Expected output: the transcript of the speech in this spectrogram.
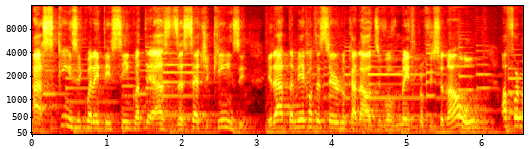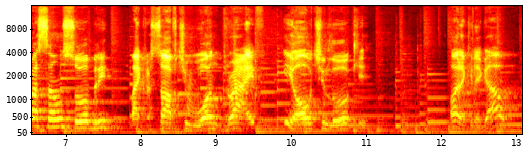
Às 15h45 até às 17h15, irá também acontecer no canal Desenvolvimento Profissional 1 a formação sobre Microsoft OneDrive e Outlook. Olha que legal!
